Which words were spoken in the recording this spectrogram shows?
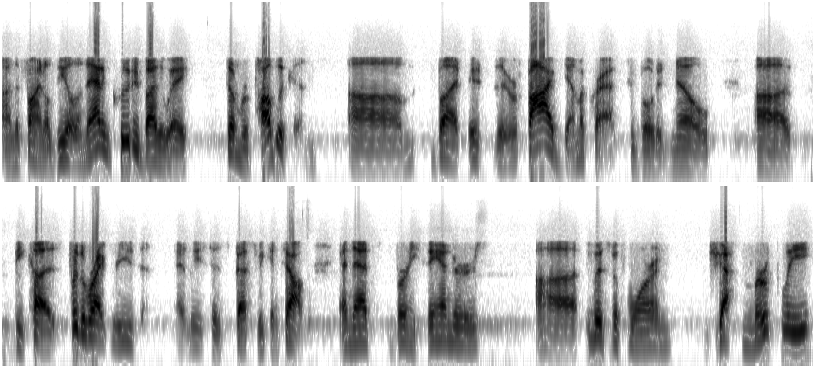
on the final deal, and that included, by the way, some Republicans, um, but it, there were five Democrats who voted no uh, because for the right reason, at least as best we can tell, and that's Bernie Sanders, uh, Elizabeth Warren, Jeff Merkley,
